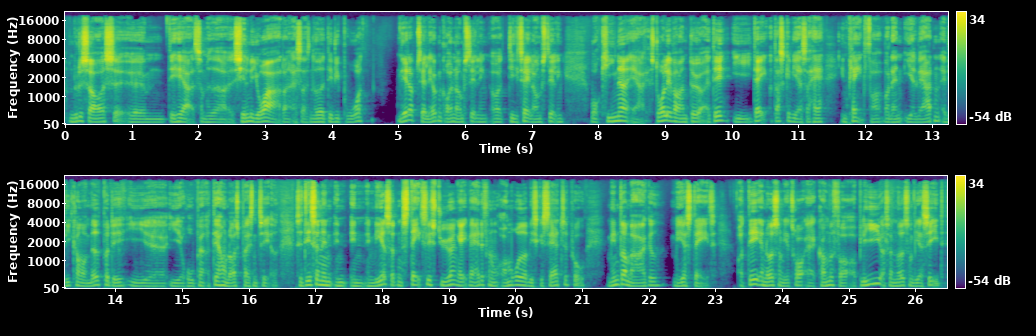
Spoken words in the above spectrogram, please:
og nu er det så også øh, det her, som hedder sjældne jordarter, altså noget af det, vi bruger netop til at lave den grønne omstilling og digitale omstilling, hvor Kina er storleverandør af det i dag, og der skal vi altså have en plan for, hvordan i alverden, at vi kommer med på det i, øh, i Europa, og det har hun også præsenteret. Så det er sådan en, en, en mere sådan statslig styring af, hvad er det for nogle områder, vi skal satse på. Mindre marked, mere stat. Og det er noget, som jeg tror er kommet for at blive, og som noget, som vi har set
